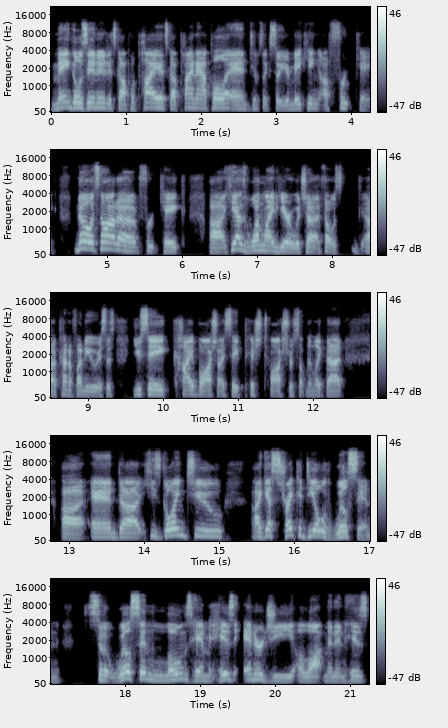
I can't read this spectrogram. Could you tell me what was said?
mangoes in it. It's got papaya. It's got pineapple. And Tim's like, so you're making a fruit cake? No, it's not a fruit cake. Uh, he has one line here, which uh, I thought was uh, kind of funny, where he says, "You say kibosh, I say pish tosh, or something like that." Uh, and uh, he's going to I guess, strike a deal with Wilson so that Wilson loans him his energy allotment and his,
